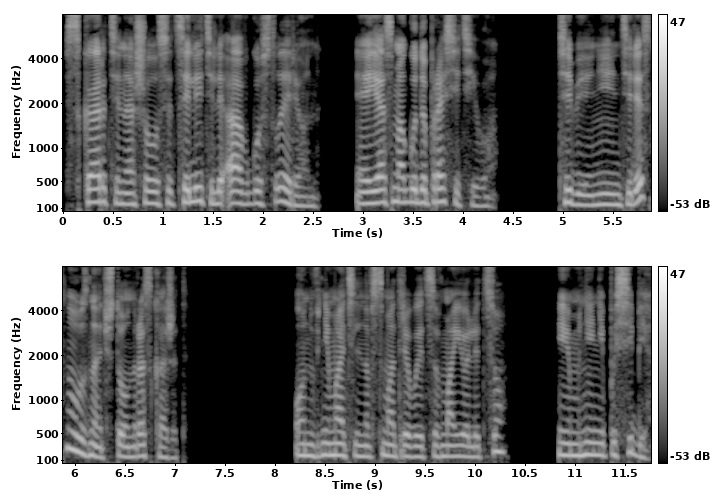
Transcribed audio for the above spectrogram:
В Скарте нашелся целитель Август Лэрион, и я смогу допросить его. Тебе не интересно узнать, что он расскажет? Он внимательно всматривается в мое лицо, и мне не по себе.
